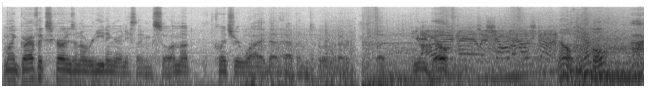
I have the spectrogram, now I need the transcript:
my graphics card isn't overheating or anything, so I'm not quite sure why that happened or whatever. But here we go. No, Neville. Ah,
